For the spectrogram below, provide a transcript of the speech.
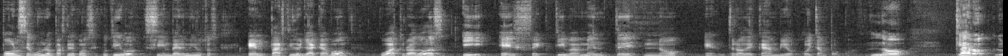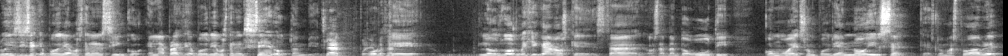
por segundo partido consecutivo sin ver minutos. El partido ya acabó 4 a 2 y efectivamente no entró de cambio hoy tampoco. No, claro, Luis dice que podríamos tener 5. En la práctica podríamos tener 0 también. Claro, puede Porque los dos mexicanos que está, o sea, tanto Guti como Edson podrían no irse, que es lo más probable.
